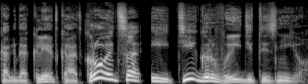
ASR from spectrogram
когда клетка откроется и тигр выйдет из нее.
